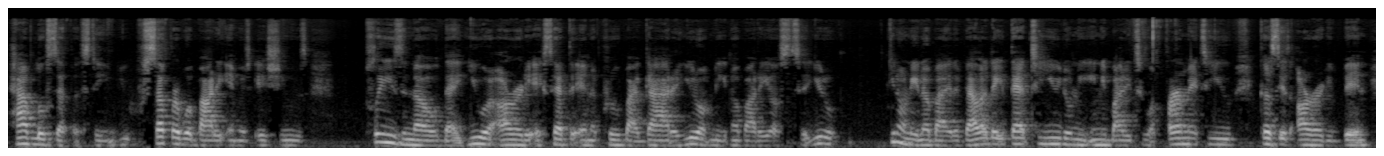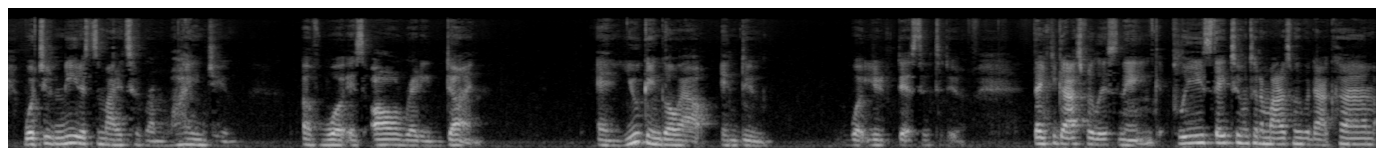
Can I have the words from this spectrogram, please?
have low self esteem, you suffer with body image issues, please know that you are already accepted and approved by God and you don't need nobody else to you you don't need nobody to validate that to you. You don't need anybody to affirm it to you because it's already been. What you need is somebody to remind you of what is already done. And you can go out and do what you're destined to do. Thank you guys for listening. Please stay tuned to the modestmovement.com.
